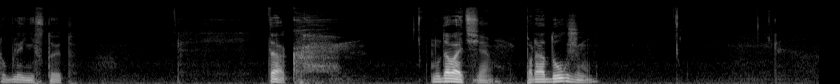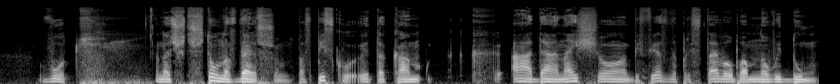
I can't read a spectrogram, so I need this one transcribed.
рублей не стоит. Так. Ну, давайте продолжим. Вот. Значит, что у нас дальше по списку? Это кам... А, да, она еще, Bethesda представила, по новый Doom.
